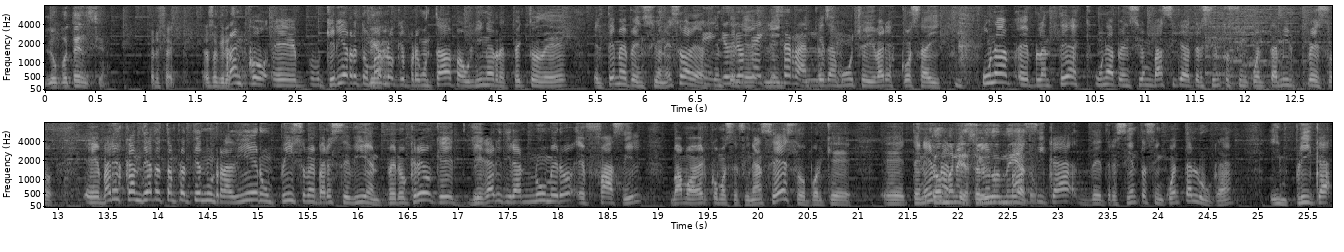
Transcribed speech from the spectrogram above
Lo potencia. Perfecto. Eso quería. Franco, eh, quería retomar Dígame. lo que preguntaba Paulina respecto de el tema de pensiones. Eso a la Sí, gente le, hay que le cerrarlo, inquieta sí. mucho y varias cosas ahí. Una eh, plantea una pensión básica de 350 mil pesos. Eh, varios candidatos están planteando un radiero, un piso, me parece bien, pero creo que llegar y tirar números es fácil. Vamos a ver cómo se financia eso, porque eh, tener una maneras, pensión básica de 350 lucas implica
